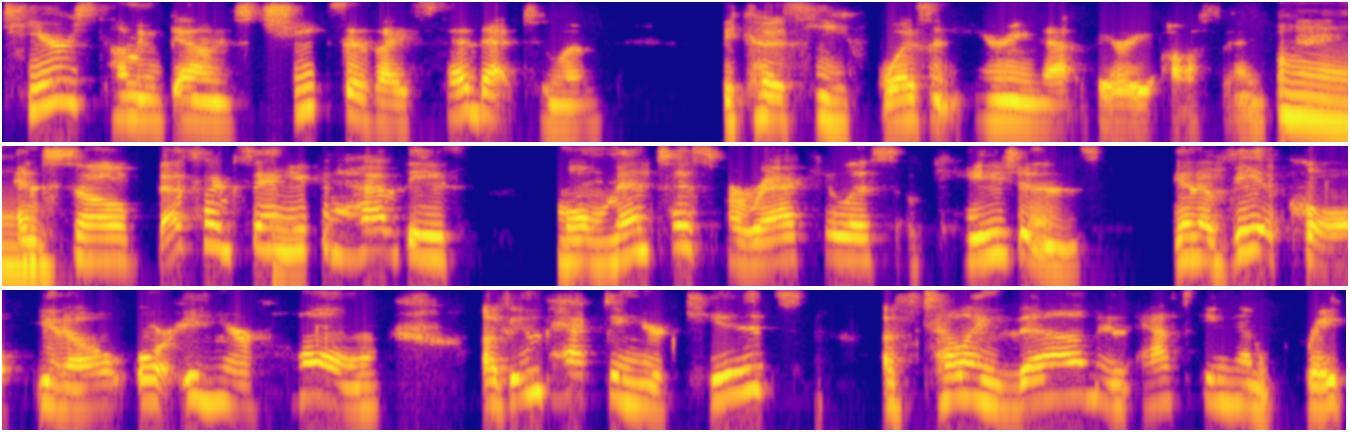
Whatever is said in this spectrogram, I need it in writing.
tears coming down his cheeks as I said that to him because he wasn't hearing that very often. And so that's why I'm saying you can have these momentous, miraculous occasions in a vehicle, you know, or in your home of impacting your kids, of telling them and asking them great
